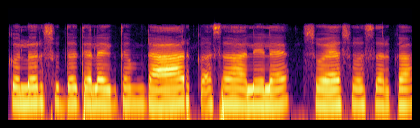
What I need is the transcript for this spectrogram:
कलरसुद्धा त्याला एकदम डार्क असा आलेला आहे. सोया सॉससारखा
